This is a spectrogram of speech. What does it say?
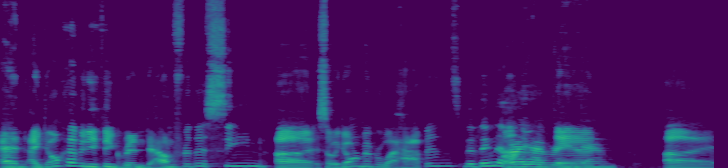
and I don't have anything written down for this scene. Uh so I don't remember what happens. the thing that I other have written down. Uh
